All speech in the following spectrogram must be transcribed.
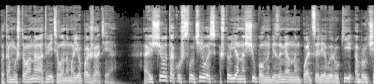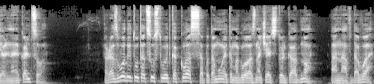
потому что она ответила на мое пожатие. А еще так уж случилось, что я нащупал на безымянном пальце левой руки обручальное кольцо. Разводы тут отсутствуют как класс, а потому это могло означать только одно – она вдова.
